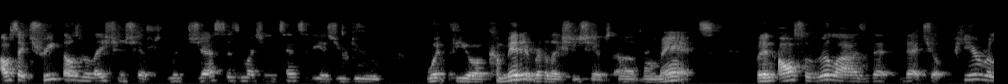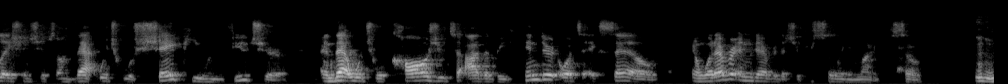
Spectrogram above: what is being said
I would say treat those relationships with just as much intensity as you do with your committed relationships of romance. But then also realize that that your peer relationships are that which will shape you in the future and that which will cause you to either be hindered or to excel in whatever endeavor that you're pursuing in life. So Mm-hmm.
